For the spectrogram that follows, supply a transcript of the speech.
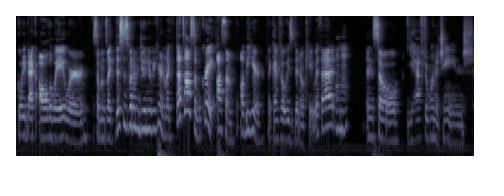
going back all the way where someone's like, this is what I'm doing over here. And I'm like, that's awesome. Great. Awesome. I'll be here. Like, I've always been okay with that. Mhm. And so you have to want to change.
